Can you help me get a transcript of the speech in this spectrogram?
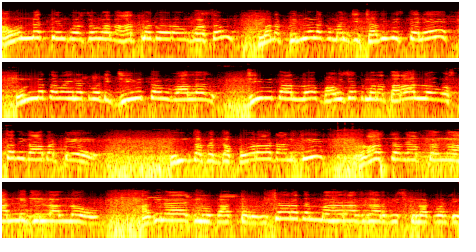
ఔన్నత్యం కోసం వాళ్ళ ఆత్మగౌరవం కోసం మన పిల్లలకు మంచి చదివిస్తేనే ఉన్నతమైనటువంటి జీవితం వాళ్ళ జీవితాల్లో భవిష్యత్తు మన తరాల్లో వస్తుంది కాబట్టే ఇంత పెద్ద పోరాటానికి రాష్ట్ర వ్యాప్తంగా అన్ని జిల్లాల్లో అధినాయకులు డాక్టర్ విశారదన్ మహారాజు గారు తీసుకున్నటువంటి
